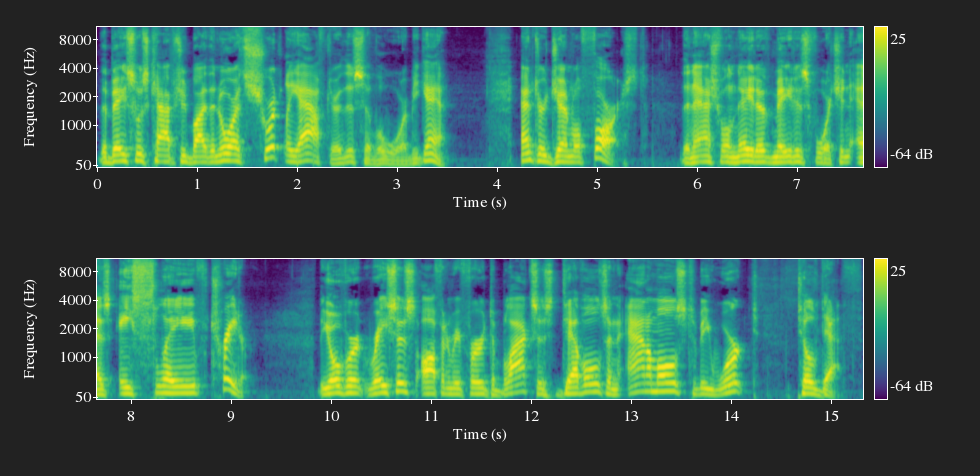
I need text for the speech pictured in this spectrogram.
The base was captured by the North shortly after the Civil War began. Enter General Forrest. The Nashville native made his fortune as a slave trader. The overt racist often referred to blacks as devils and animals to be worked till death.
